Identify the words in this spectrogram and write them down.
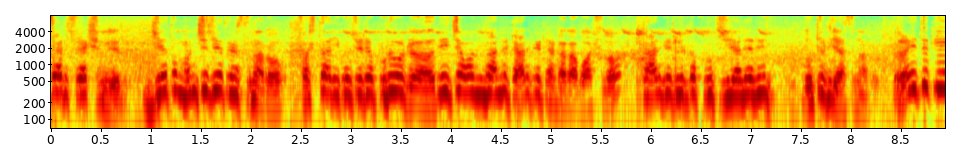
సాటిస్ఫాక్షన్ లేదు. జీతం మంచి జీతం ఇస్తున్నారు. ఫస్ట్ తారీఖు వచ్చేటప్పుడు రీచ్ అవ్వని దాన్ని టార్గెట్ అంటారు ఆ భాషలో. టార్గెట్లు ఇంకా పూర్తి చేయాలి అని ఒత్తిడి చేస్తున్నారు. రైతుకి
